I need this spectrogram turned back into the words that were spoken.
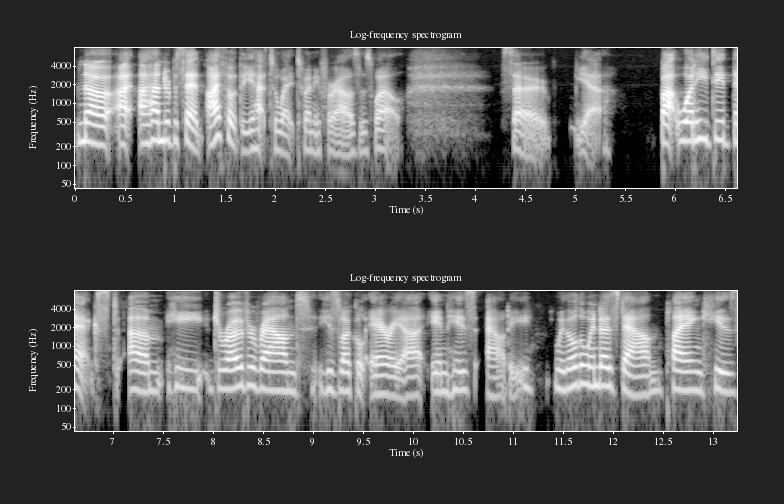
No, I, a 100%. I thought that you had to wait 24 hours as well. So, yeah. But what he did next, um, he drove around his local area in his Audi with all the windows down, playing his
